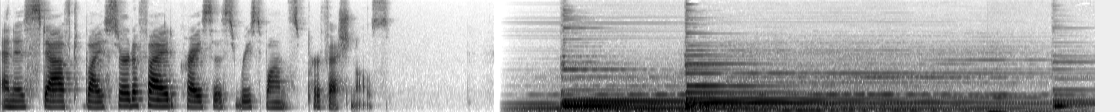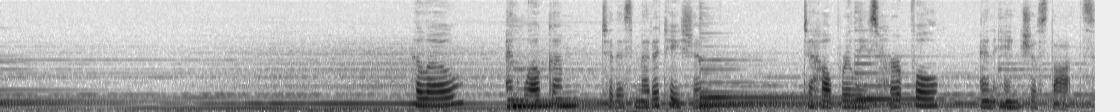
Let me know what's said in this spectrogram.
and is staffed by certified crisis response professionals. Hello, and welcome to this meditation to help release hurtful and anxious thoughts.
